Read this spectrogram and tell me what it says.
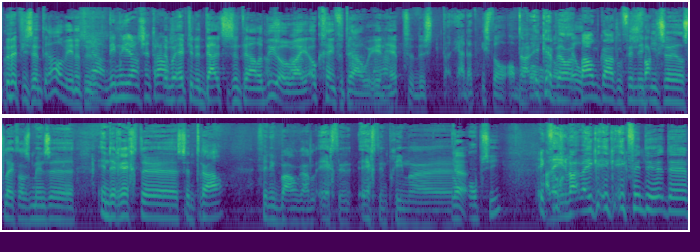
dan heb je centraal weer natuurlijk. Ja, wie moet je dan centraal Dan heb je het Duitse centrale duo waar. je ook geen vertrouwen in hebt. Dus ja, dat is wel allemaal Nou, wel, ik heb wel, heel Baumgartel vind ik niet zo heel slecht als mensen eh, in de rechter eh, centraal. Vind ik Baumgartel echt een, echt een prima Ja. optie. Ik Alleen, vroeg- wa- ik, ik, ik vind de, de,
